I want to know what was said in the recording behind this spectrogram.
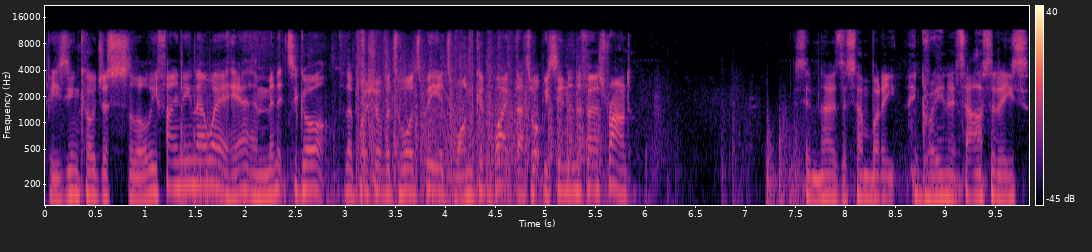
BZ and Co just slowly finding their way here. A minute to go for the push over towards B. It's one good wipe. That's what we've seen in the first round. Simp knows there's somebody in green. It's Arcitys.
